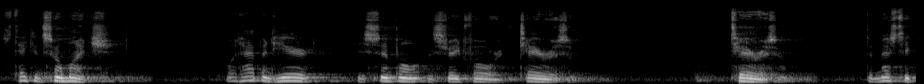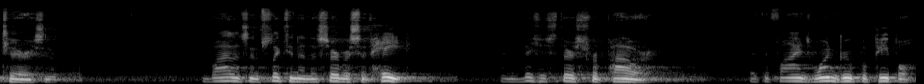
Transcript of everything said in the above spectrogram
It's taken so much. What happened here is simple and straightforward terrorism. Terrorism. Domestic terrorism. Violence inflicted in the service of hate vicious thirst for power that defines one group of people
